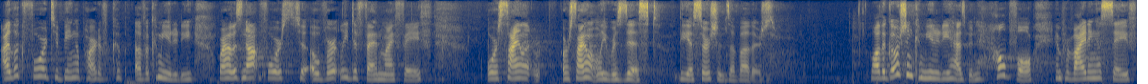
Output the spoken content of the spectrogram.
I look forward to being a part of, co- of a community where I was not forced to overtly defend my faith or, silent, or silently resist the assertions of others. While the Goshen community has been helpful in providing a safe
